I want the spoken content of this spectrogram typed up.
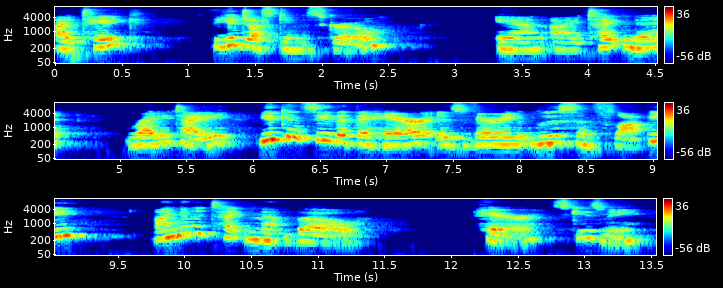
I take the adjusting screw and I tighten it righty tighty. You can see that the hair is very loose and floppy. I'm going to tighten that bow hair, excuse me.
